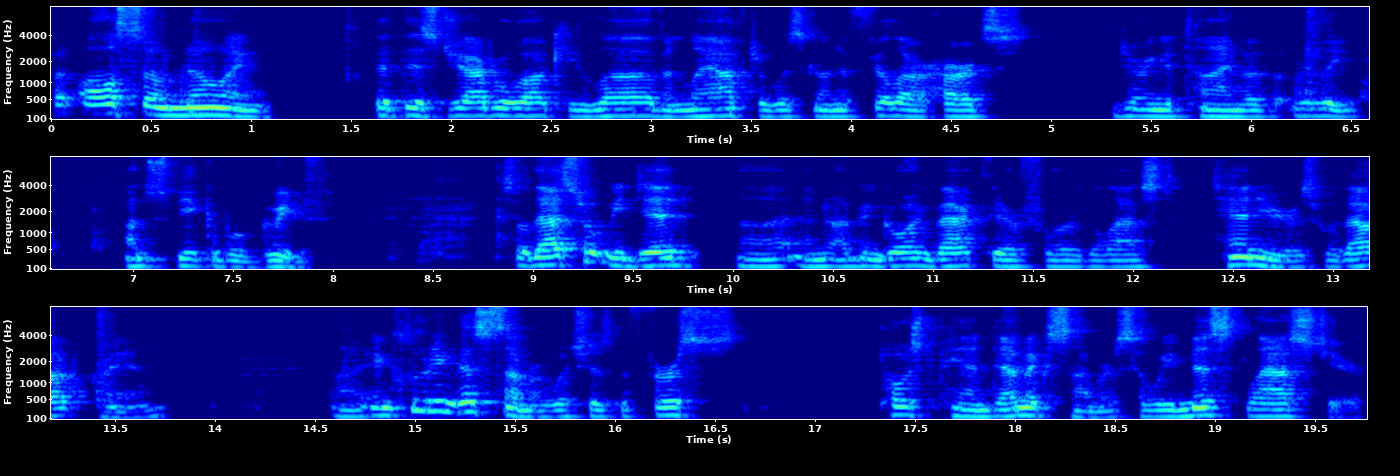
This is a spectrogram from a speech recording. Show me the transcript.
but also knowing that this Jabberwocky love and laughter was going to fill our hearts during a time of really unspeakable grief. So that's what we did. Uh, and I've been going back there for the last 10 years without Graham, uh, including this summer, which is the first post-pandemic summer. So we missed last year.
